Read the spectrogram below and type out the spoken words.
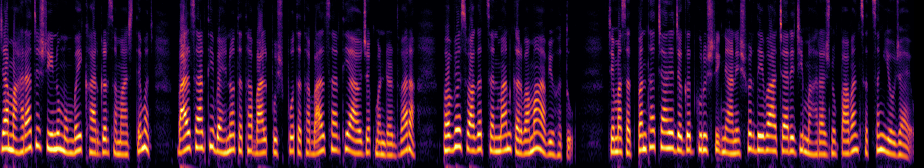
જ્યાં મહારાજશ્રીનું મુંબઈ ખારગર સમાજ તેમજ બાલસારથી બહેનો તથા બાલ પુષ્પો તથા બાલસારથી આયોજક મંડળ દ્વારા ભવ્ય સ્વાગત સન્માન કરવામાં આવ્યું હતું. જેમાં સત્પંથાચાર્ય જગતગુરુ શ્રી જ્ઞાનેશ્વર દેવા મહારાજનું પાવન સત્સંગ યોજાયો.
